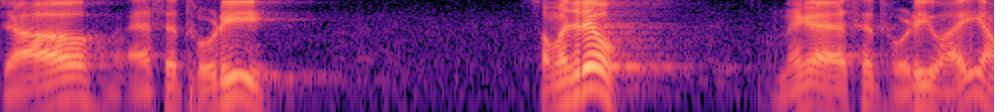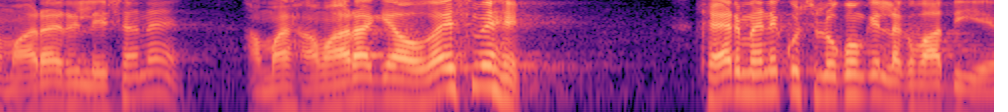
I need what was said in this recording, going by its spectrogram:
جاؤ ایسے تھوڑی سمجھ رہے ہو کہا ایسے تھوڑی بھائی ہمارا ریلیشن ہے ہمارا کیا ہوگا اس میں خیر میں نے کچھ لوگوں کے لگوا دیے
